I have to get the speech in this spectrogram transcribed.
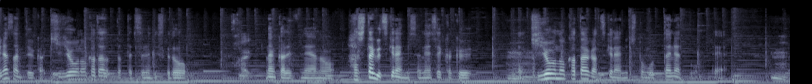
皆さんというか企業の方だったりするんですけどはい。なんかですねあのハッシュタグつけないんですよねせっかく、企業の方がつけないんでちょっともったいないと思ってうん。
